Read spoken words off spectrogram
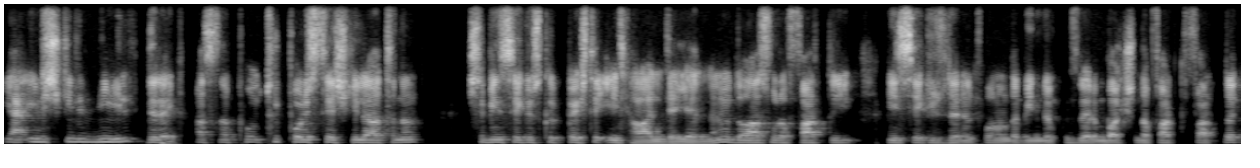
yani ilişkili değil direkt aslında Türk Polis Teşkilatı'nın işte 1845'te ilk halinde yayınlanıyor. Daha sonra farklı 1800'lerin sonunda 1900'lerin başında farklı farklı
